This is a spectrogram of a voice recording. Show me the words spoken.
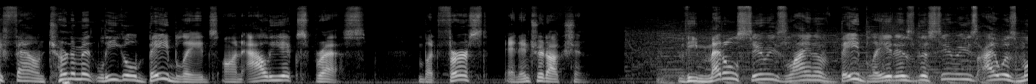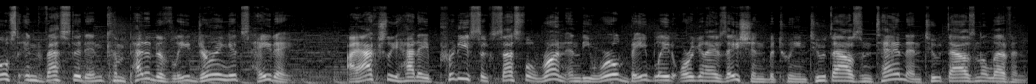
found tournament legal Beyblades on AliExpress. But first, an introduction. The Metal Series line of Beyblade is the series I was most invested in competitively during its heyday. I actually had a pretty successful run in the World Beyblade organization between 2010 and 2011.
